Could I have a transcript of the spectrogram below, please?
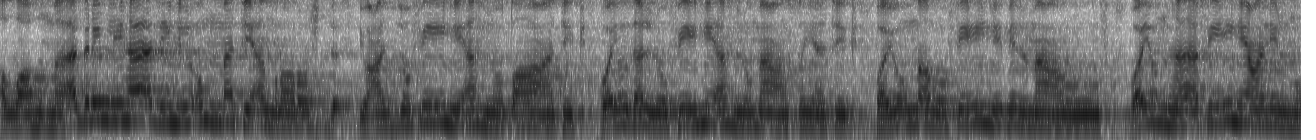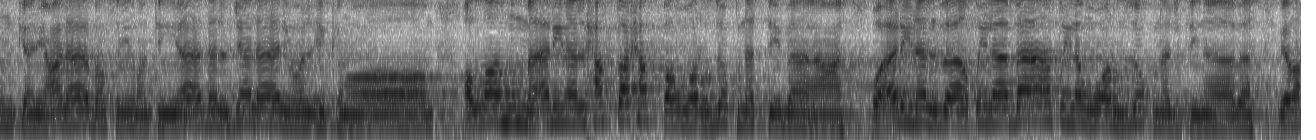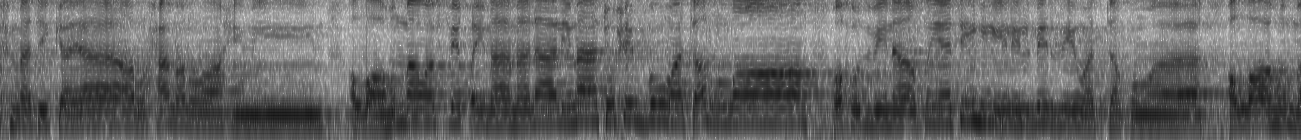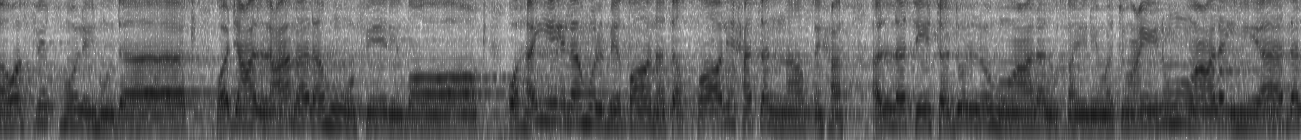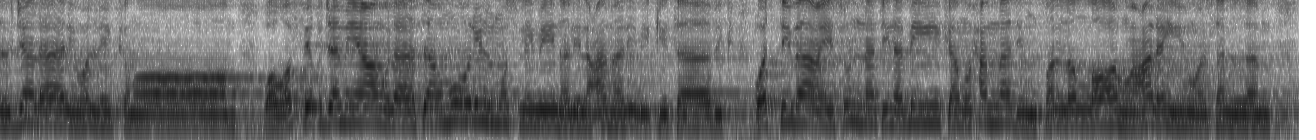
اللهم أبرم لهذه الأمة أمر رشد يعز فيه أهل طاعتك ويذل فيه أهل معصيتك ويؤمر فيه بالمعروف وينهى فيه عن المنكر على بصيرة يا ذا الجلال والإكرام. اللهم أرنا الحق حقا وارزقنا اتباعه وأرنا الباطل باطلا وارزقنا اجتنابه. برحمتك يا أرحم الراحمين. اللهم وفق إمامنا لما تحب وترضى وخذ بناصيته للبر والتقوى. اللهم وفقه لهداك واجعل عمله في رضاك وهيئ له البطانة الصالحة الناصحة التي تدله على الخير وتعينه عليه يا ذا الجلال والإكرام. ووفق جميع ولاة أمور المسلمين للعمل بكتابك واتباع سنة نبيك محمد صلى الله عليه وسلم.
